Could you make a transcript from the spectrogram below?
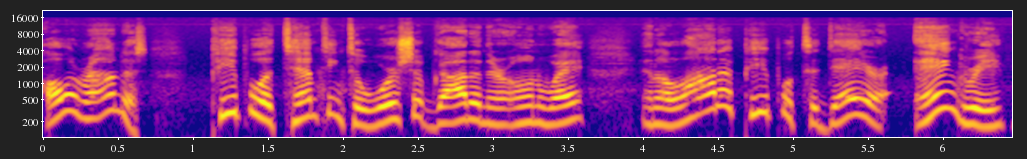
all around us. People attempting to worship God in their own way. And a lot of people today are angry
